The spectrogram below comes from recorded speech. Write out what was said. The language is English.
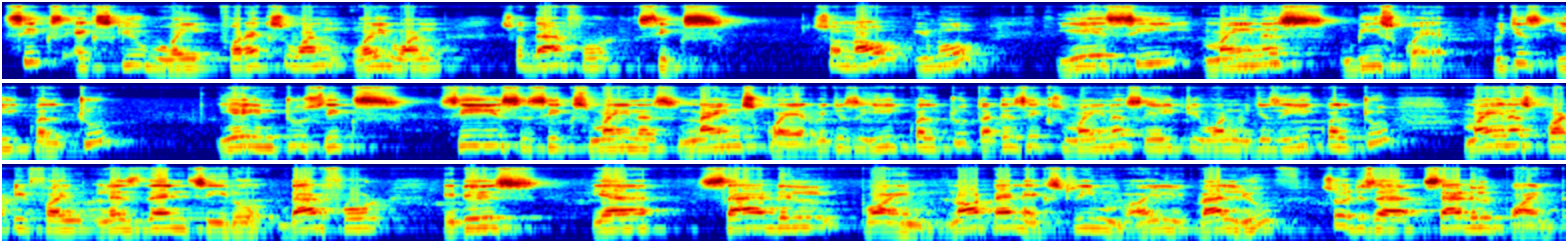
6x cube y for x1 y1 so therefore 6 so now you know ac minus b square which is equal to a into 6 c is 6 minus 9 square which is equal to 36 minus 81 which is equal to minus 45 less than 0 therefore it is a saddle point not an extreme value. So it is a saddle point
